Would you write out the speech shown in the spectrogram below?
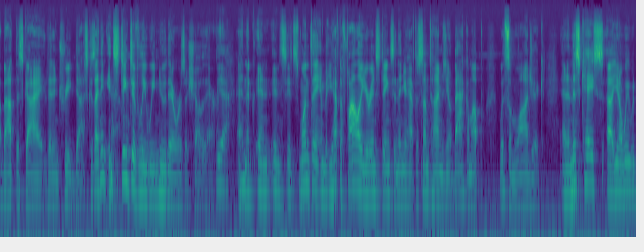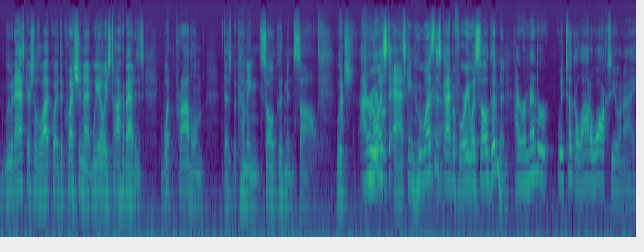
about this guy that intrigued us? Because I think instinctively we knew there was a show there. Yeah. And the, and it's it's one thing, but you have to follow your instincts, and then you have to sometimes you know back them up with some logic. And in this case, uh, you know, we would we would ask ourselves a lot. The question that we always talk about is, what problem does becoming Saul Goodman solve? Which I drew remember- us to asking, who was this guy before he was Saul Goodman? I remember we took a lot of walks, you and I,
